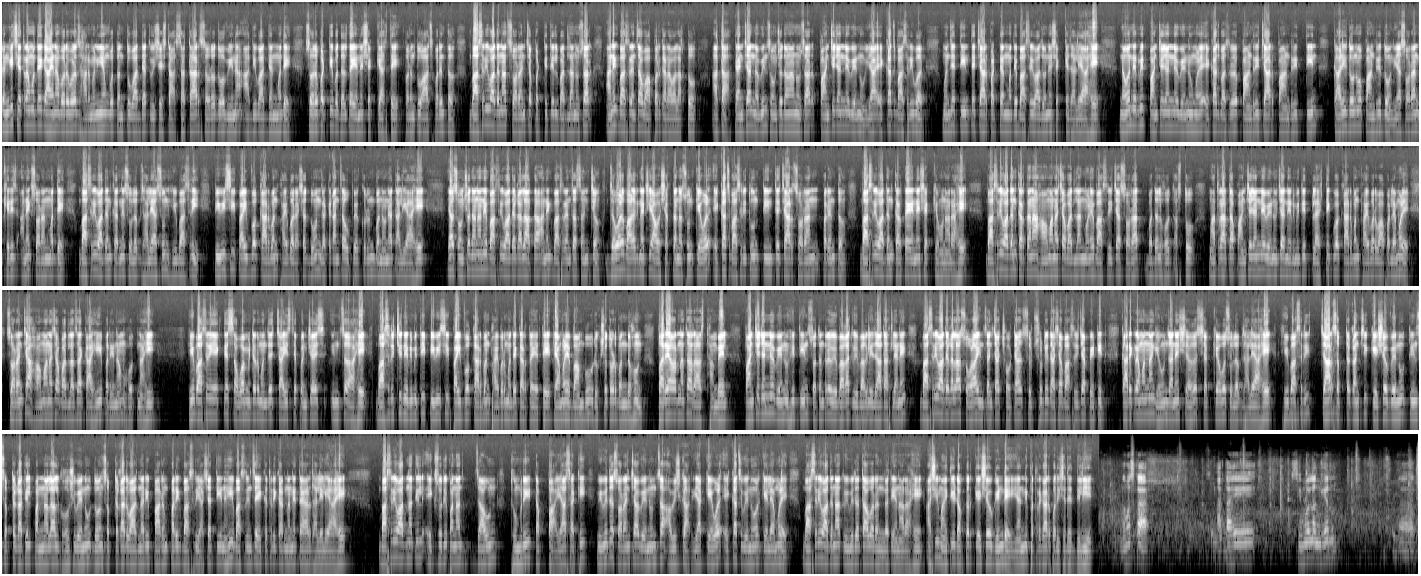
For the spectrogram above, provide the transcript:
संगीत क्षेत्रामध्ये गायनाबरोबरच हार्मोनियम व तंतुवाद्यात विशेषतः सतार सरोद व वीणा आदी वाद्यांमध्ये स्वरपट्टी बदलता येणे शक्य असते. परंतु आजपर्यंत बासरी वादनात स्वरांच्या पट्टीतील बदलानुसार अनेक बासऱ्यांचा वापर करावा लागतो. आता त्यांच्या नवीन संशोधनानुसार पांचजन्य वेणू या एकाच बासरीवर म्हणजे तीन ते चार पट्ट्यांमध्ये बासरी वाजवणे शक्य झाले आहे. नवनिर्मित पांचजन्य वेणूमुळे एकाच बासरीवर पांढरी चार पांढरी तीन काळी दोन व पांढरी दोन या स्वरांखेरीज अनेक स्वरांमध्ये बासरी वादन करणे सुलभ झाले असून ही बासरी पी व्ही सी पाईप व कार्बन फायबर अशा दोन घटकांचा उपयोग करून बनवण्यात आली आहे. या संशोधनाने बासरी वादकाला आता अनेक बासऱ्यांचा संच जवळ बाळगण्याची आवश्यकता नसून केवळ एकाच बासरीतून तीन ते चार स्वरांपर्यंत बासरी वादन करता येणे शक्य होणार आहे. बासरी वादन करताना हवामानाच्या बदलांमुळे बासरीच्या स्वरात बदल होत असतो. मात्र आता पांचजन्य वेणूच्या निर्मितीत प्लॅस्टिक व कार्बन फायबर वापरल्यामुळे स्वरांच्या हवामानाच्या बदलाचा काहीही परिणाम होत नाही. ही बासरी एक ते सव्वा मीटर म्हणजे चाळीस ते पंचेचाळीस इंच आहे. बासरीची निर्मिती पी व्ही सी पाईप व कार्बन फायबरमध्ये करता येते. त्यामुळे बांबू वृक्षतोड बंद होऊन पर्यावरणाचा ऱ्हास थांबेल. पांचजन्य वेणू ही तीन स्वतंत्र विभागात विभागली जात असल्याने बासरी वादकाला सोळा इंचांच्या छोट्या सुटसुटीत अशा बासरीच्या पेटीत कार्यक्रमांना घेऊन जाणे सहज शक्य व सुलभ झाले आहे. ही बासरी चार सप्तकांची केशव वेणू तीन सप्तकातील पन्नालाल घोष वेणू दोन सप्तकात वाजणारी पारंपरिक बासरी अशा तीनही बासरींचे एकत्रीकरणाने तयार झालेली आहे. बासरी वादनातील एकसुरीपणा जाऊन ठुमरी टप्पा यासाठी विविध स्वरांच्या वेणूंचा आविष्कार या केवळ एकाच वेणूवर केल्यामुळे बासरी वादनात विविधता व रंगत येणार आहे अशी माहिती डॉक्टर केशव गिंडे यांनी पत्रकार परिषदेत दिली आहे. नमस्कार. आता हे सीमोल्लंघन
